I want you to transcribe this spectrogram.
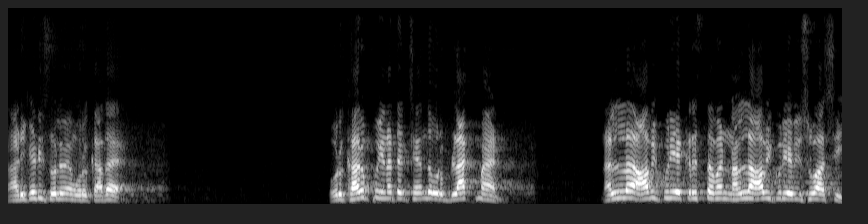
நான் அடிக்கடி சொல்லுவேன் ஒரு கதை. ஒரு கருப்பு இனத்தை சேர்ந்த ஒரு பிளாக் மேன் நல்ல ஆவிக்குரிய கிறிஸ்தவன் நல்ல ஆவிக்குரிய விசுவாசி.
